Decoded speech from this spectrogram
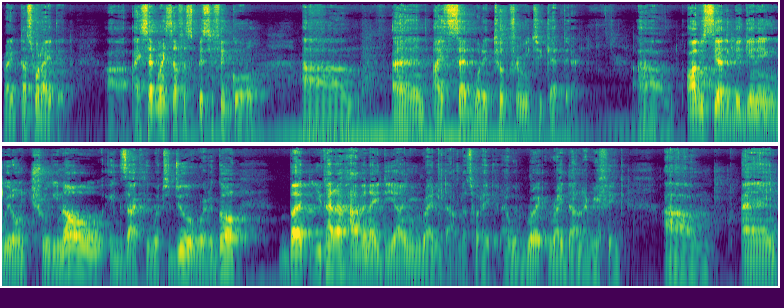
right? That's what I did. Uh, I set myself a specific goal, um, and I said what it took for me to get there. Um, obviously, at the beginning, we don't truly know exactly what to do or where to go, but you kind of have an idea and you write it down. That's what I did. I would write write down everything. Um, and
